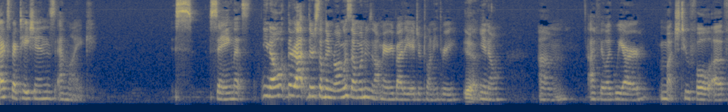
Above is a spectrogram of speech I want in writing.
expectations and like s- saying that you know there there's something wrong with someone who's not married by the age of 23. Yeah. You know, um, I feel like we are much too full of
